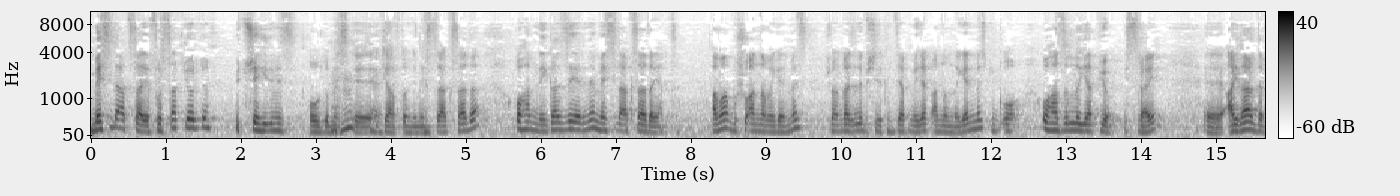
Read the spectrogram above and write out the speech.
Mescid-i Aksa'yı fırsat gördü. Üç şehidimiz oldu mes- e, evet. iki hafta önce Mescid-i Aksa'da. O hamleyi Gazze yerine Mescid-i Aksa'da yaptı. Ama bu şu anlama gelmez. Şu an Gazze'de bir sıkıntı yapmayacak anlamına gelmez. Çünkü o o hazırlığı yapıyor İsrail. E, aylardır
